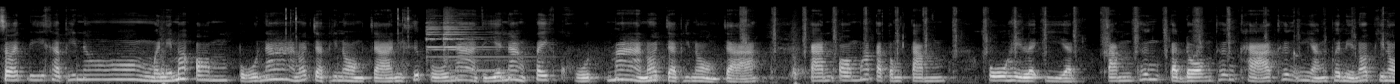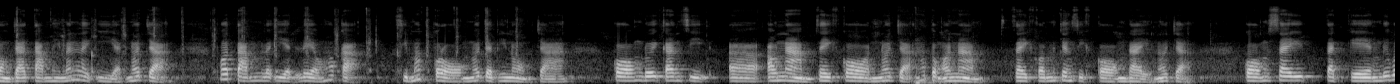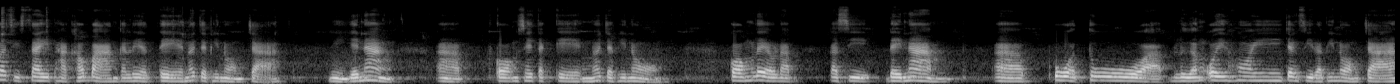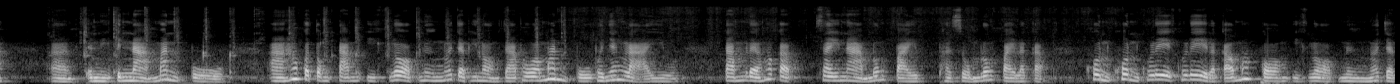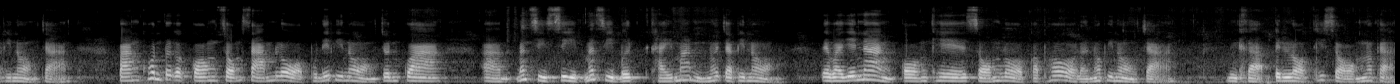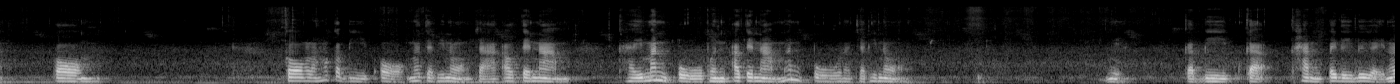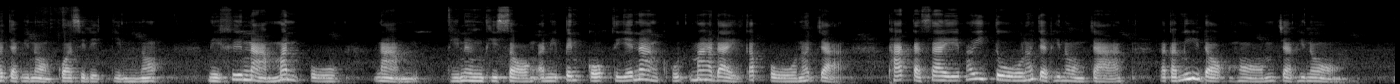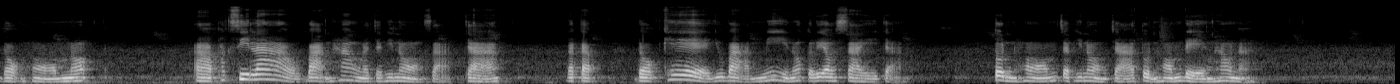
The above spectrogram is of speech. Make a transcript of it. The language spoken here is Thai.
สวัสดีค่ะพี่น้องวันนี้มาออมปูหน้าเนาะจ้ะพี่น้องจ๋านี่คือปูหน้าที่ยายนั่งไปขุดมาเนาะจ้ะพี่น้องจ๋าการออมเฮาก็ต้องตำปูให้ละเอียดตำเทิงกระดองเทิงขาเทิงอีหยังเพิ่นนี่เนาะพี่น้องจ๋าตำให้มันละเอียดเนาะจ้ะพอตำละเอียดแล้วเฮาก็สิมากรองเนาะจ้ะพี่น้องจ๋ากรองโดยการสิเอ่อเอาน้ำใส่ก่อนเนาะจ้ะเฮาต้องเอาหน้ำใส่ก่อนมันจังสิกรองได้เนาะจ้ะ กองใส่ตะแกรงหรือว่าสิใส่ผักเขาบางกันแล้วแต่นอกจากพี่น้องจ๋านี่ยายนั่งอ่ากองใส่ตะแกรงนอกจากพี่น้องกองแล้วล่ะกะสิได้น้ำอ่าอวดตัวเหลืองออยหอยจังสีละพี่น้องจ๋าอ่าอันนี้เป็นน้ำมั่นปูอ่าเฮาก็ต้องตำอีกรอบหนึงนอกจากพี่น้องจ๋าเพราะว่ามั่นปูเพิ่นยังหลายอยู่ตำแล้วเฮากับใส่น้ำลงไปผสมลงไปแล้วกับ คนคนโคเล่โคเล่แล้วก็เอามากองอีกรอบหนึ่งเนาะจ้ะพี่น้องจ๋าบางคนไปก็กองสองสามรอบผู้นี้พี่น้องจนกว่าอ่ามันสีสีดมันสีเบิดไขมันเนาะจ้ะพี่น้อง แต่ว่ายายนั่งกองแค่สองรอบกับพ่อแล้วเนาะพี่น้องจ๋านี่ก็เป็นรอบที่สองเนาะค่ะกอง กองแล้วเขาก็บีบออกเนาะจ้ะพี่น้องจ๋าเอาแต่น้ำไขมันปูเพิ่นเอาแต่น้ำมันปูนะจ้ะพี่น้องนี่กับบีบกับ ขันไปเรื่อยๆเนาะจากพี่น้องกว่าสิได้กินเนาะนี่คือหน้ำมันปูหน้ำที่หนึ่งที่สองอันนี้เป็นกบที่ยายนางขุดมาได้กับปูเนาะจ้ะพักกับใส่พระอีตูเนาะจากพี่น้องจ๋าแล้วก็มีดอกหอมจากพี่น้องดอกหอมเนาะอ่าพักซีล่าวบานเฮ้านะจากพี่น้องสะจ๋าแล้วกับดอกแค่อยู่บานมีเนาะก็เลยเอาใส่จ้ะต้นหอมจากพี่น้องจ๋าต้นหอมแดงเฮ้านะ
